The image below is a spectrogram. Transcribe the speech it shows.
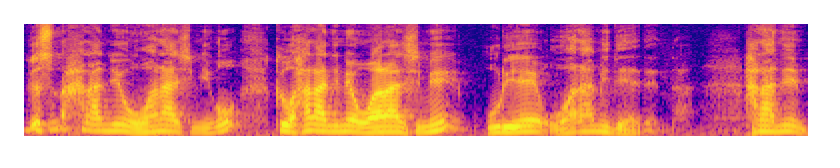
이것은 하나님의 원하심이고 그 하나님의 원하심이 우리의 원함이 되어야 된다. 하나님,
